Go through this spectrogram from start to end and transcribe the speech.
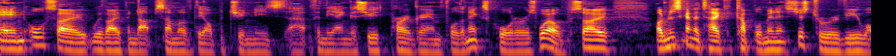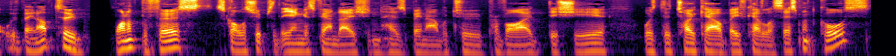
and also, we've opened up some of the opportunities uh, for the Angus Youth Program for the next quarter as well. So, I'm just going to take a couple of minutes just to review what we've been up to. One of the first scholarships that the Angus Foundation has been able to provide this year was the Tocal Beef Cattle Assessment course.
